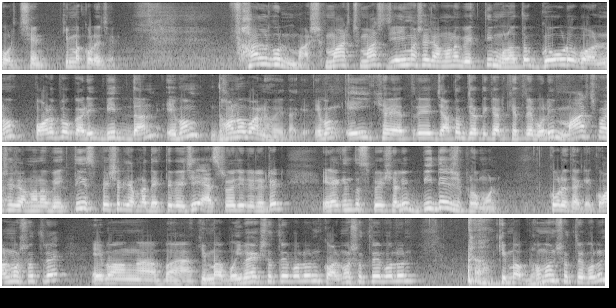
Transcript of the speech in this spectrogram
করছেন কিংবা করেছেন। ফাল্গুন মাস, মার্চ মাস এই মাসে জন্মানো ব্যক্তি মূলত গৌরবর্ণ পরোপকারী বিদ্যান এবং ধনবান হয়ে থাকে। এবং এই ক্ষেত্রে, জাতক জাতিকার ক্ষেত্রে বলি, মার্চ মাসে জন্মানো ব্যক্তি স্পেশালি আমরা দেখতে পেয়েছি অ্যাস্ট্রোলজি রিলেটেড এরা কিন্তু স্পেশালি বিদেশ ভ্রমণ করে থাকে। কর্মসূত্রে এবং কিংবা বৈবাহিক সূত্রে বলুন, কর্মসূত্রে বলুন কিংবা ভ্রমণ সূত্রে বলুন,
